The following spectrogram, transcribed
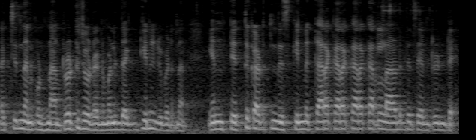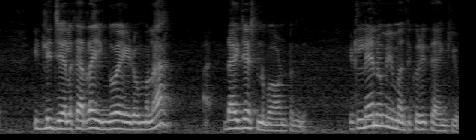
నచ్చింది అనుకుంటున్నాను రొట్టె చూడండి మళ్ళీ దగ్గర నుంచి పెడతాను. ఎంత ఎత్తు కడుతుంది స్కిన్ కర కర కర కరలాడితే తింటుంటే. ఇడ్లీ జీలకర్ర ఇంగువ వేయడం వల్ల డైజెషన్ బాగుంటుంది. ఇట్లా నేను మీ మధ్యకురి థ్యాంక్ యూ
